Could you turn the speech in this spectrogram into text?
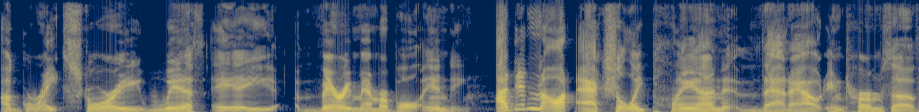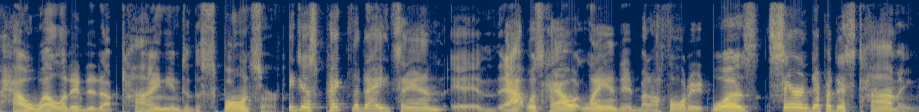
a great story with a very memorable ending. I did not actually plan that out in terms of how well it ended up tying into the sponsor. He just picked the dates and eh, that was how it landed, but I thought it was serendipitous timing.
